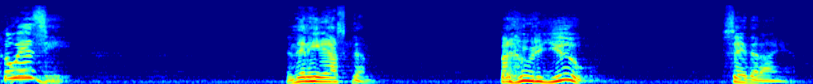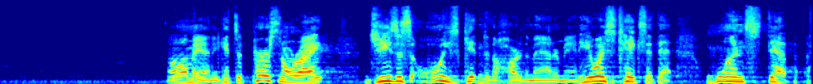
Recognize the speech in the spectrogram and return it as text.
Who is he? And then he asked them, But who do you say that I am? Oh man, he gets it personal, right? Jesus always getting to the heart of the matter, man. He always takes it that one step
